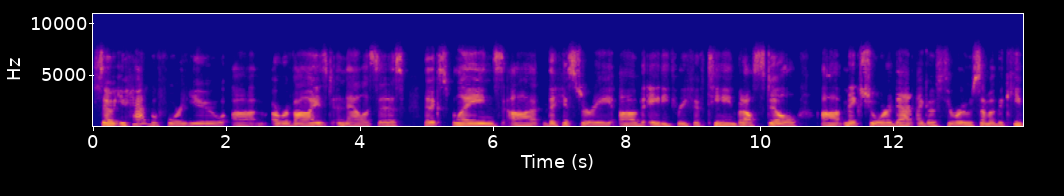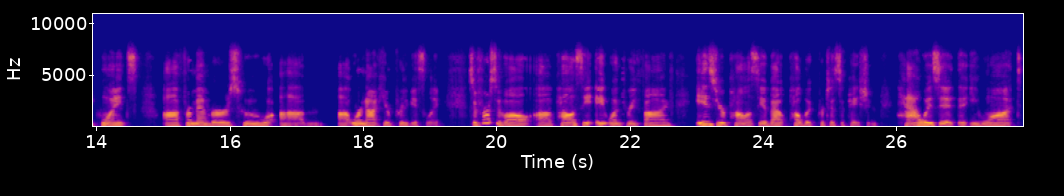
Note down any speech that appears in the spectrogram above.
So you have before you um, a revised analysis that explains uh, the history of 8315, but I'll still uh, make sure that I go through some of the key points uh, for members who um, uh, were not here previously. So first of all, uh, policy 8135 is your policy about public participation. How is it that you want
